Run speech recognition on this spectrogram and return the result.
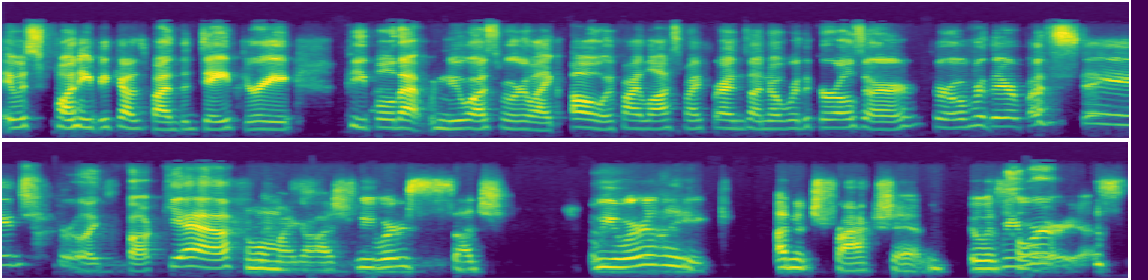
it was funny because by the day three, people that knew us were like, oh, if I lost my friends, I know where the girls are. They're over there by the stage. We're like, fuck yeah. Oh my gosh. We were such, we were like, an attraction. It was we hilarious.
